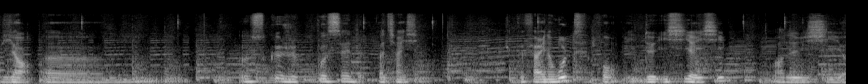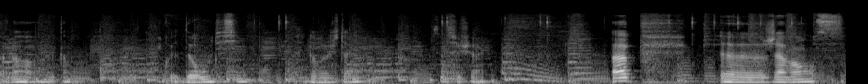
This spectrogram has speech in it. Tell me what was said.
Bien. Euh, ce que je possède. Bah tiens ici. Je peux faire une route pour de ici à ici. Voir de ici à là. Attends. Quoi, deux routes ici. Je devrais juste aller. Ça suffirait. Hop. Euh, J'avance.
